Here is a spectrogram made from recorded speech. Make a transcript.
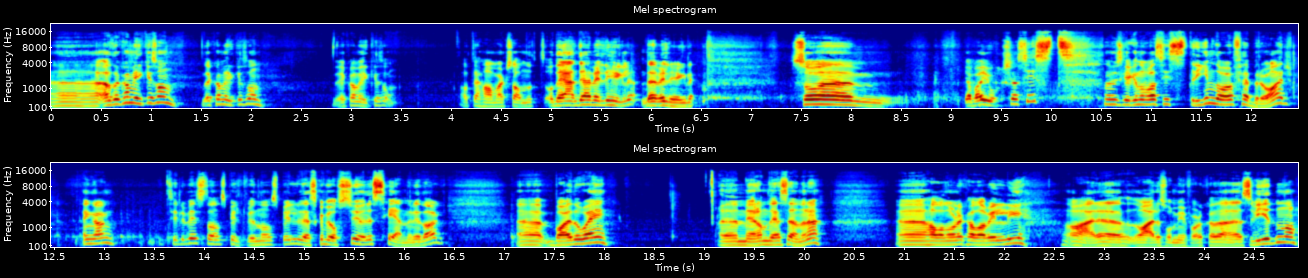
Uh, ja, det kan virke sånn. Det kan virke sånn. Det kan virke sånn. At jeg har vært savnet. Og det er, det er veldig hyggelig. Det er veldig hyggelig. Så uh, ja, hva har gjort siden sist? Nå husker jeg ikke når det var sist stream. Det var jo februar en gang. Tydeligvis. Da spilte vi noe spill. Det skal vi også gjøre senere i dag. Uh, by the way, uh, mer om det senere. Uh, halla Nordic, halla Willy. Nå er, det, nå er det så mye folk at det er Sviden nå.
